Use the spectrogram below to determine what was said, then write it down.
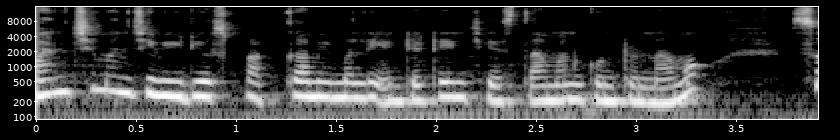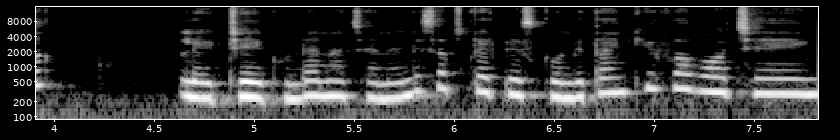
మంచి మంచి వీడియోస్ పక్కా మిమ్మల్ని ఎంటర్టైన్ చేస్తామనుకుంటున్నాము. సో లేట్ చేయకుండా నా ఛానల్ని సబ్స్క్రైబ్ చేసుకోండి. థ్యాంక్ యూ ఫర్ వాచింగ్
